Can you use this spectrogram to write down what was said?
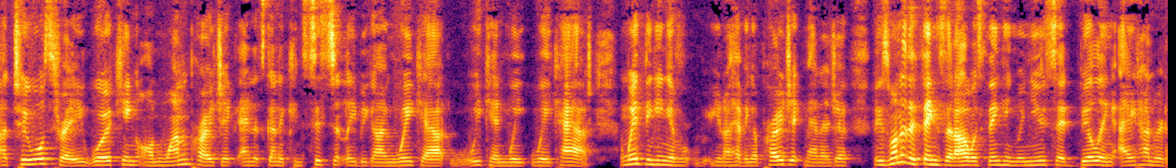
uh, two or three, working on one project, and it's going to consistently be going week out, week in, week, week out. And we're thinking of, you know, having a project manager because one of the things that I was thinking when you said billing 800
